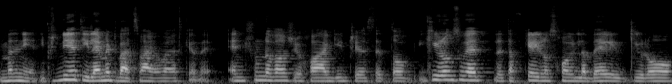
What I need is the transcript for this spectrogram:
מה זה נהיית? היא פשוט נהיית אילמת בעצמה, היא אומרת כזה. אין שום דבר שהיא יכולה להגיד שיעשה טוב. היא כאילו לא מסוגלת לתפקד, היא לא מסוגלת לדבר, היא כאילו לא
